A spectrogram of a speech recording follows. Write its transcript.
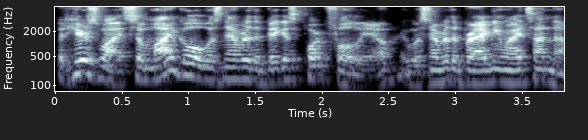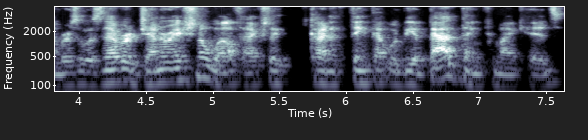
But here's why. So my goal was never the biggest portfolio. It was never the bragging rights on numbers. It was never generational wealth. I actually kind of think that would be a bad thing for my kids.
